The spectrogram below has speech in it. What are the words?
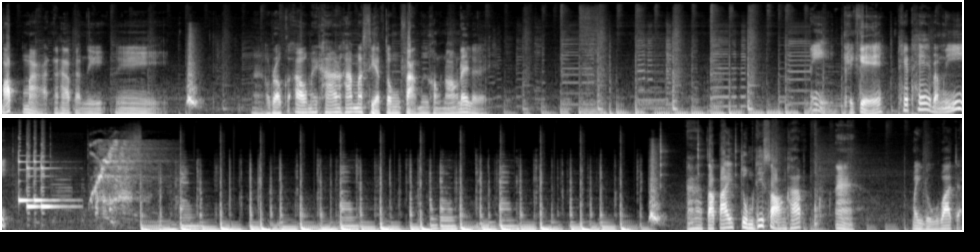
ป๊อปมาดนะครับ แบบนี้นี่ เราก็เอาไม้เท้านะครับ มาเสียบตรงฝ่ามือของน้องได้เลย นี่เก๋ๆเท่ๆแบบนี้อ่าต่อไปจุ่มที่ 2 ครับ อ่า ไม่รู้ว่าจะ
